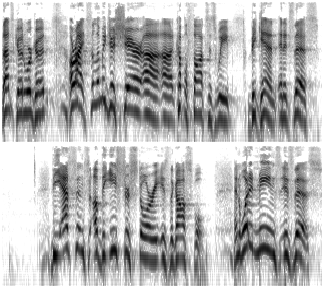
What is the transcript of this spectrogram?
That's good. We're good. All right, so let me just share uh, a couple thoughts as we begin, and it's this. The essence of the Easter story is the gospel. And what it means is this.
